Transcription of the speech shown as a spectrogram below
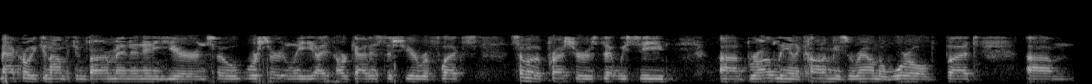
macroeconomic environment in any year. And so we're certainly our guidance this year reflects some of the pressures that we see broadly in economies around the world. But, um,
